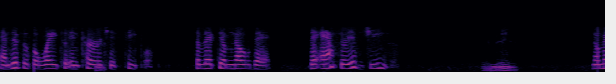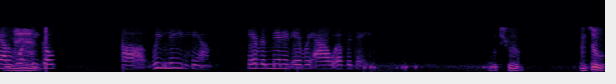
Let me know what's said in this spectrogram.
and this is a way to encourage His people, to let them know that the answer is Jesus. Amen. No matter what we go, uh, we need Him every minute, every hour of the day. Well, true. And so,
